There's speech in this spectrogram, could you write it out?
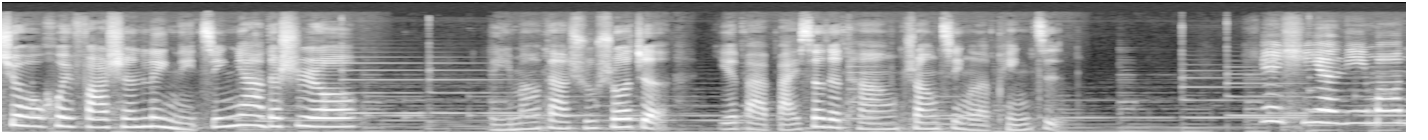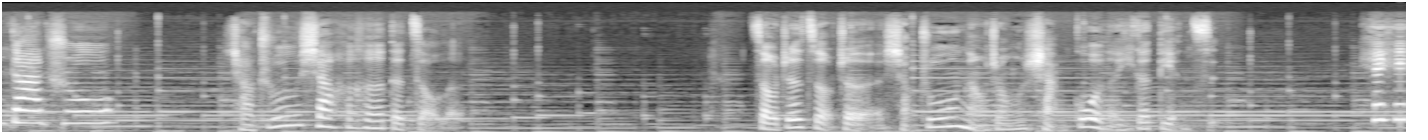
就会发生令你惊讶的事哦。”狸猫大叔说着。也把白色的糖装进了瓶子。谢谢狸猫大猪。小猪笑呵呵的走了。走着走着，小猪脑中闪过了一个点子。嘿嘿，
